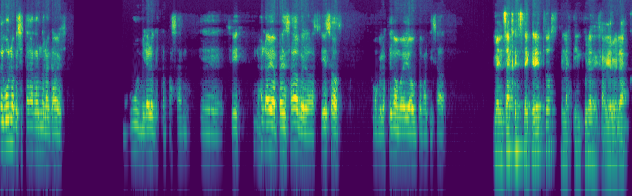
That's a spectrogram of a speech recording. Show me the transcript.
alguno que se está agarrando la cabeza. Uy, mira lo que está pasando. Eh, sí, no lo había pensado, pero sí, esos como que los tengo medio automatizados. Mensajes secretos en las pinturas de Javier Velasco.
